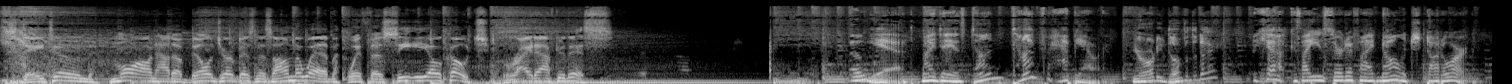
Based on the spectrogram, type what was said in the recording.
Stay tuned. More on how to build your business on the web with the CEO Coach right after this. Oh, yeah. My day is done. Time for happy hour. You're already done for the day? Yeah, because I use certifiedknowledge.org.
